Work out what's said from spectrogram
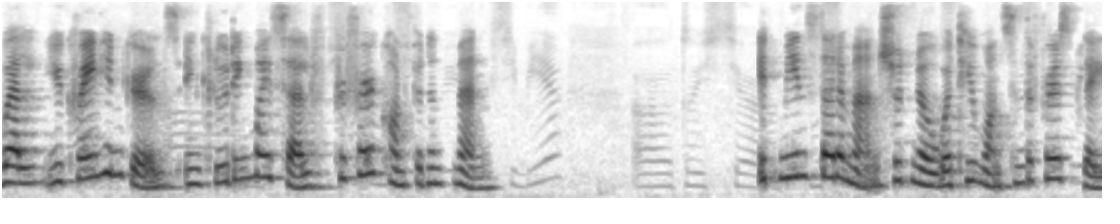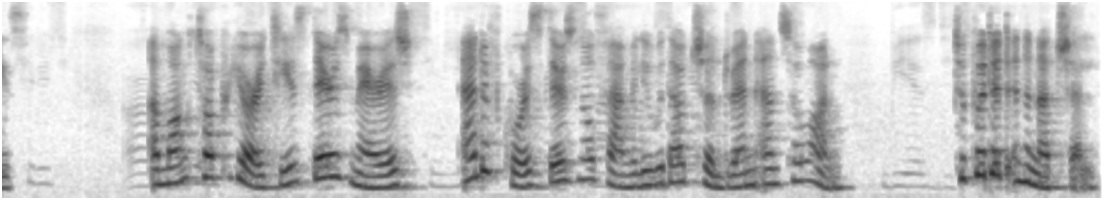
Well, Ukrainian girls, including myself, prefer confident men. It means that a man should know what he wants in the first place. Among top priorities, there is marriage, and of course, there's no family without children, and so on. To put it in a nutshell,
